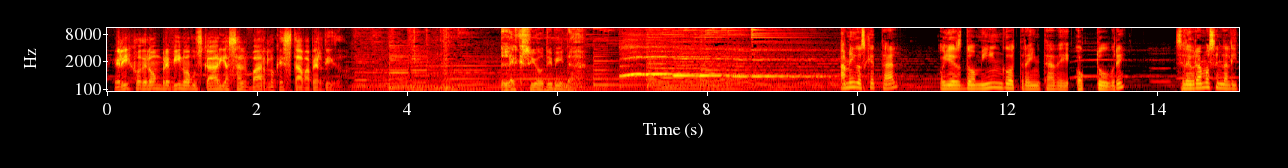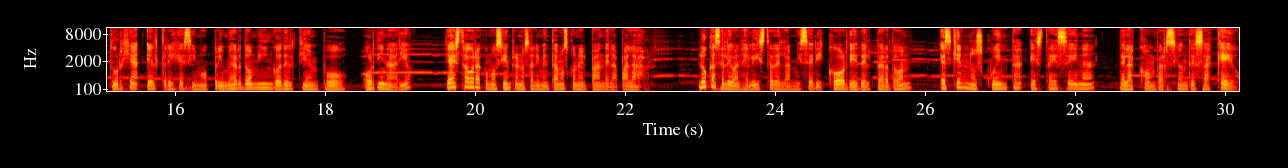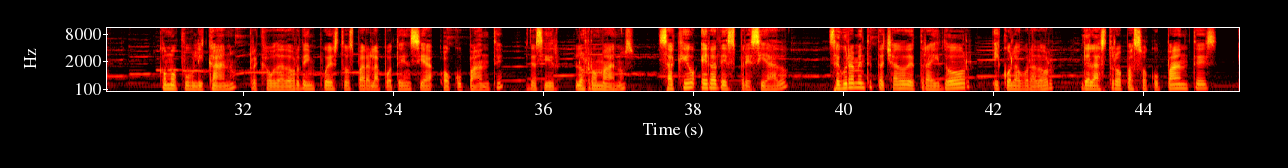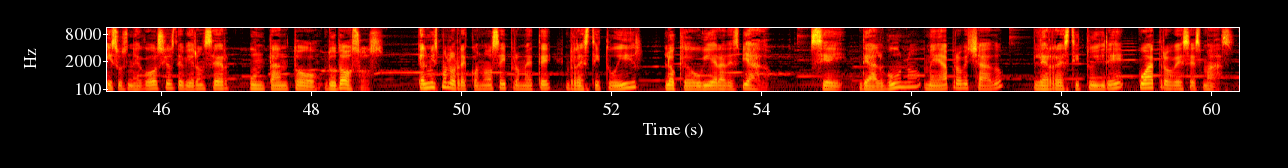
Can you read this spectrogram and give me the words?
El Hijo del Hombre vino a buscar y a salvar lo que estaba perdido. Lección Divina Amigos, ¿qué tal? Hoy es domingo 30 de octubre. Celebramos en la liturgia el 31 domingo del tiempo ordinario y a esta hora, como siempre, nos alimentamos con el pan de la palabra. Lucas, el evangelista de la misericordia y del perdón, es quien nos cuenta esta escena de la conversión de Saqueo. Como publicano, recaudador de impuestos para la potencia ocupante, es decir, los romanos, Saqueo era despreciado seguramente tachado de traidor y colaborador de las tropas ocupantes y sus negocios debieron ser un tanto dudosos. Él mismo lo reconoce y promete restituir lo que hubiera desviado. Si de alguno me he aprovechado, le restituiré cuatro veces más.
